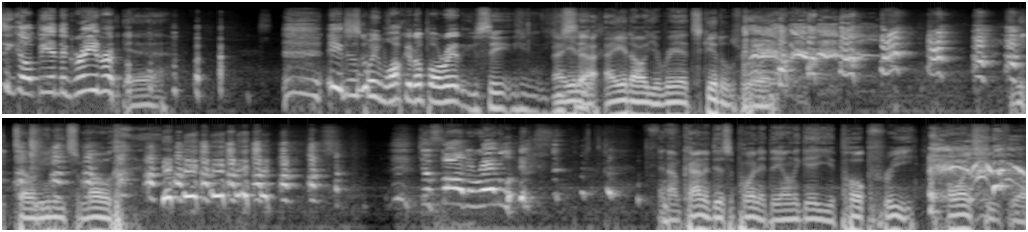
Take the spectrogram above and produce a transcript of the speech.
He gonna be in the green room. Yeah, He just gonna be walking up already. You see, you, you I ate. see. I ate all your red Skittles, Roy. You need- Tell him you need some more. just all the red ones. And I'm kind of disappointed they only gave you pulp free orange juice, Roy.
